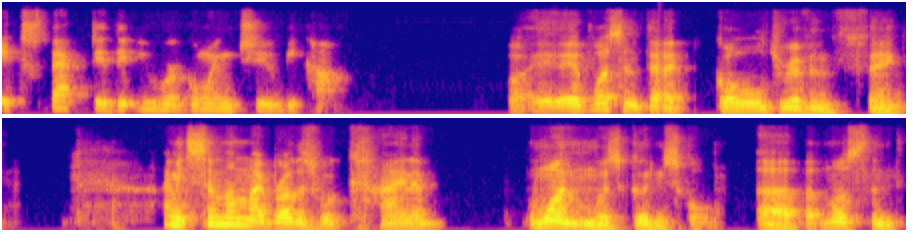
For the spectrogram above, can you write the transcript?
expected that you were going to become? Well, it, it wasn't that goal driven thing. I mean, some of my brothers were kind of, one was good in school, uh, but most of them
